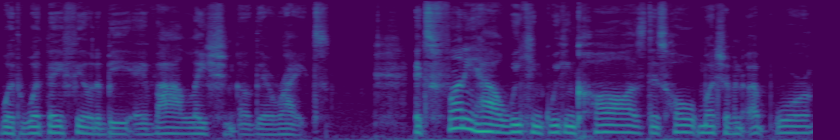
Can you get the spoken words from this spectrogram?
with what they feel to be a violation of their rights. It's funny how we can we can cause this whole much of an uproar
